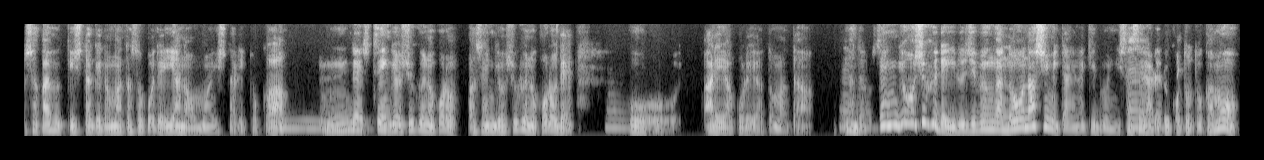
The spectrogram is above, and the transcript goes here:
社会復帰したけど、またそこで嫌な思いしたりとか、うん、で、専業主婦の頃は専業主婦の頃で、こう、あれやこれやとまた、なんだろう、専業主婦でいる自分が脳なしみたいな気分にさせられることとかも、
